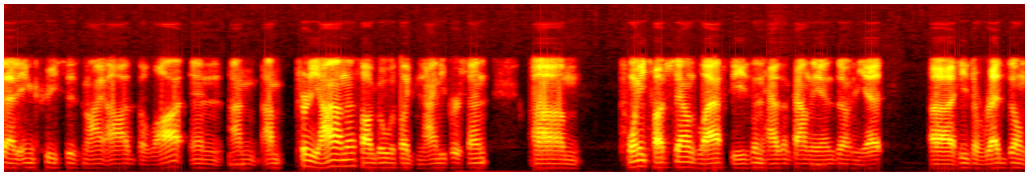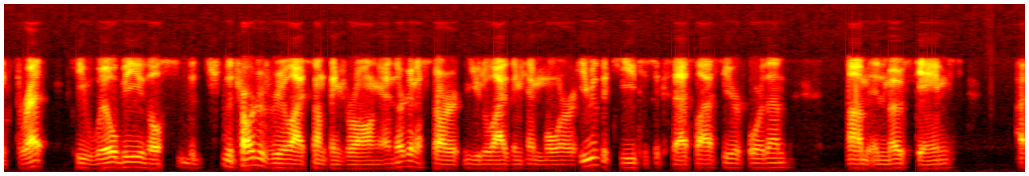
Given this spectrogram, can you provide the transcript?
that increases my odds a lot, and I'm I'm pretty high on this. I'll go with like ninety percent. Um, twenty touchdowns last season, hasn't found the end zone yet. Uh, he's a red zone threat. He will be. They'll the, the Chargers realize something's wrong, and they're going to start utilizing him more. He was the key to success last year for them um, in most games. I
